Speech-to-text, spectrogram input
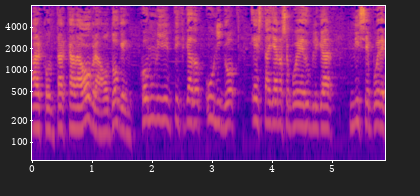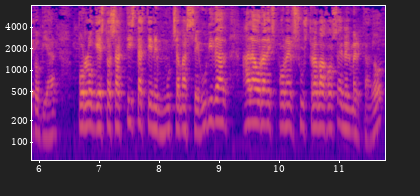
Al contar cada obra o token con un identificador único, esta ya no se puede duplicar ni se puede copiar, por lo que estos artistas tienen mucha más seguridad a la hora de exponer sus trabajos en el mercado.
